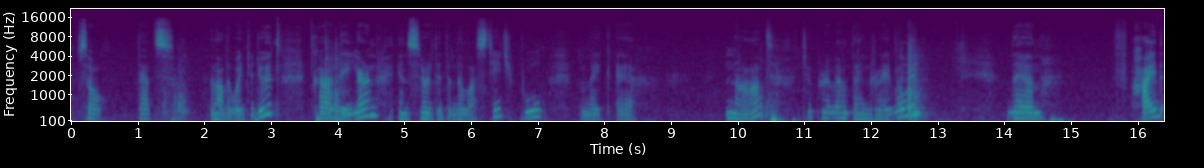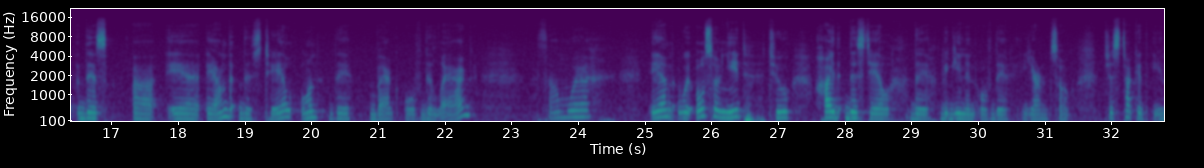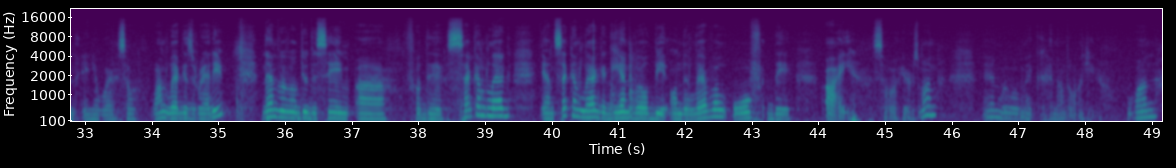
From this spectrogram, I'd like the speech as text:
So that's another way to do it cut the yarn insert it in the last stitch pull make a knot to prevent unraveling. Then hide this uh, end this tail on the back of the leg somewhere. And we also need to hide this tail the beginning of the yarn. So just tuck it in anywhere. So one leg is ready. Then we will do the same uh, for the second leg. And second leg again will be on the level of the eye. So here's one. And we will make another one here. One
